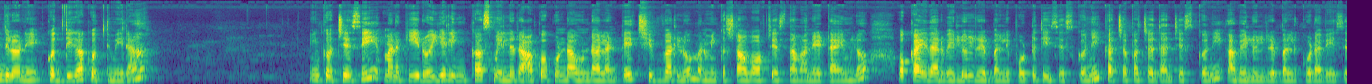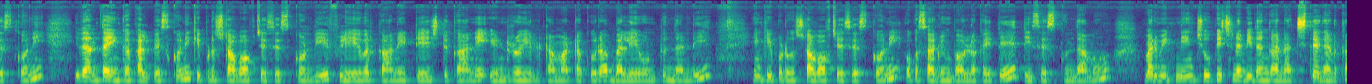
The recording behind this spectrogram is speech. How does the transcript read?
ఇందులోనే కొద్దిగా కొత్తిమీర ఇంకొచ్చేసి మనకి రొయ్యలు ఇంకా స్మెల్ రాకోకుండా ఉండాలంటే చివర్లో మనం ఇంకా స్టవ్ ఆఫ్ చేస్తాం అనే టైంలో ఒక ఐదారు వెల్లుల్లి రెబ్బల్ని పొట్టు తీసేసుకొని కచ్చపచ్చ దంచేసుకొని ఆ వెల్లుల్లి రెబ్బల్ని కూడా వేసేసుకొని ఇదంతా ఇంకా కలిపేసుకొని ఇప్పుడు స్టవ్ ఆఫ్ చేసేసుకోండి. ఫ్లేవర్ కానీ టేస్ట్ కానీ ఎండు రొయ్యలు టమాటా కూర భలే ఉంటుందండి. ఇంక ఇప్పుడు స్టవ్ ఆఫ్ చేసేసుకొని ఒక సర్వింగ్ బౌల్లోకి అయితే తీసేసుకుందాము. మరి మీకు నేను చూపించిన విధంగా నచ్చితే కనుక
